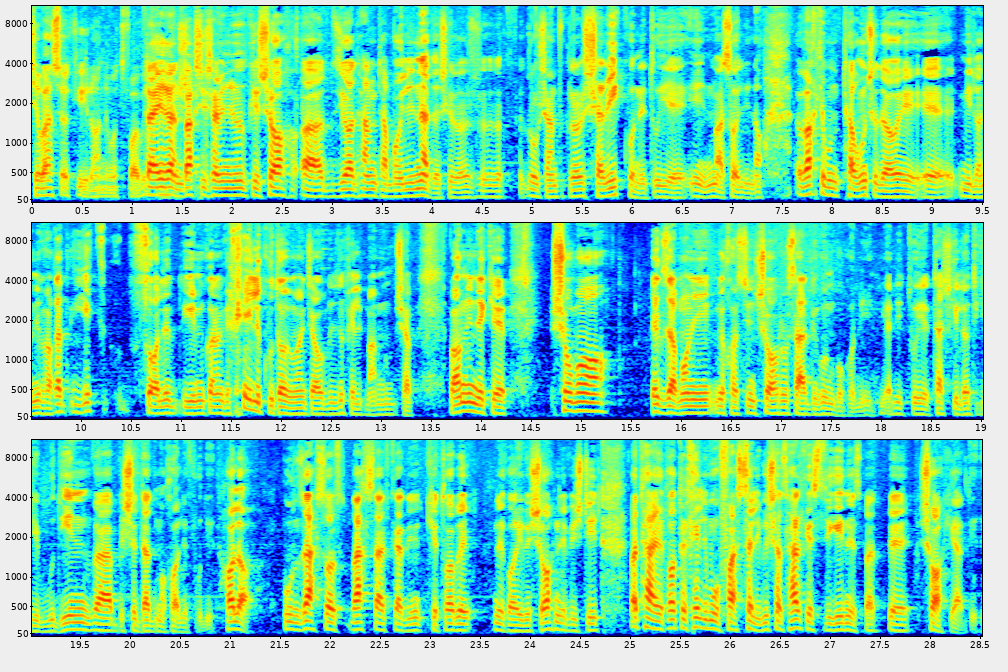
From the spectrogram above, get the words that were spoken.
چه بسا که ایران متفاوت دقیقاً بخشش همین بود که شاه زیاد هم تمایلی نداشت که روشن فکر رو شریک کنه توی این مسائل اینا. وقتی تموم شده آقای میلانی. فقط یک سوال دیگه می‌کنم که خیلی کوتاه به من جواب بدید خیلی ممنون میشم. و اون اینه که شما یک زمانی می‌خواستین شاه رو سرنگون بکنین یعنی توی تشکیلاتی که بودین و به شدت مخالف بودین. حالا 15 سال وقت صرف کردین کتاب نگاهی به شاه نوشتید و تحقیقات خیلی مفصلی بیش از هر کس دیگه نسبت به شاه کردید.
